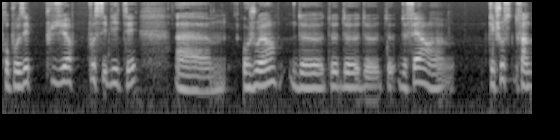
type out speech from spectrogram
proposer plusieurs possibilités euh, aux joueurs de, faire euh, quelque chose, enfin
